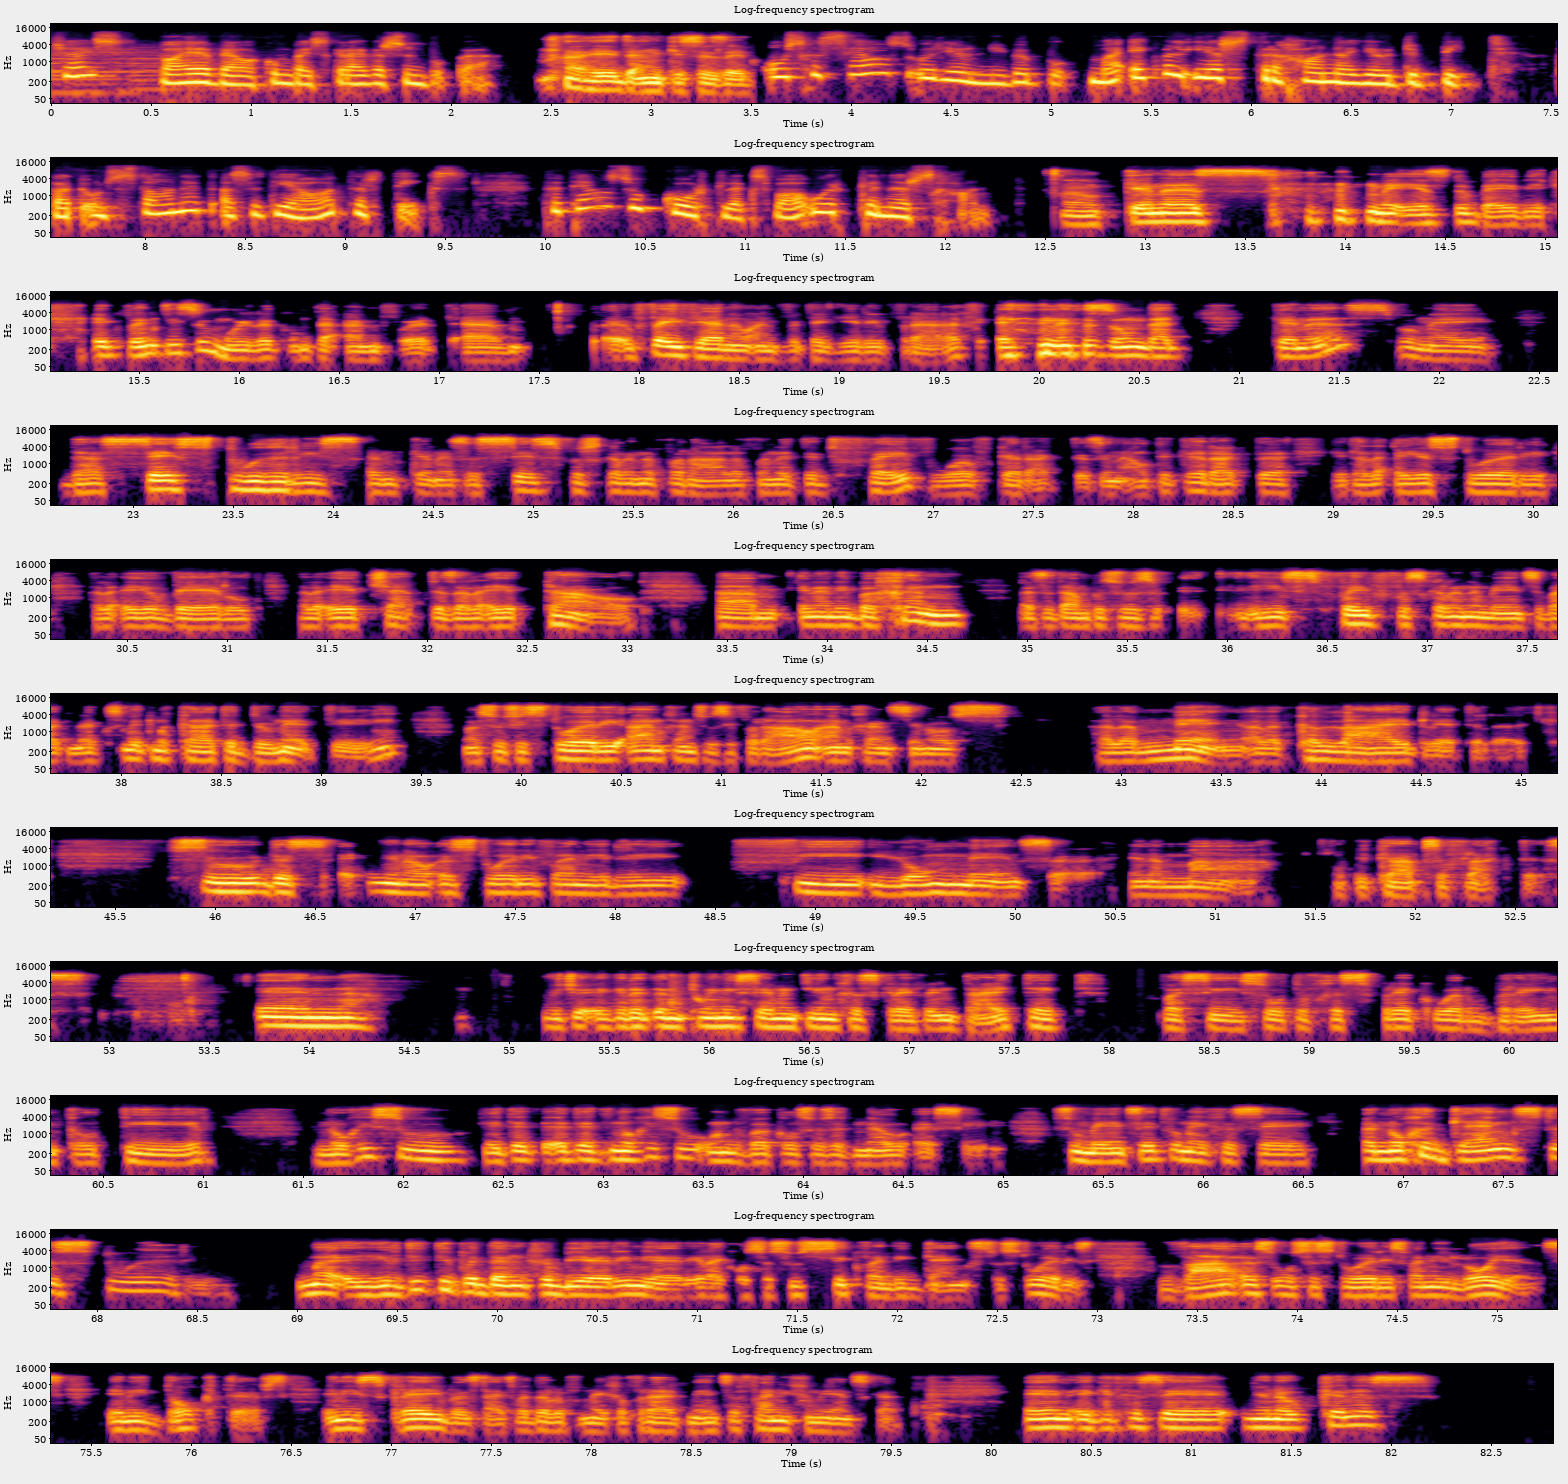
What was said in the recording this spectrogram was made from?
Chase, baie welkom by Skrywers en Boeke. Baie dankie Suzette. Ons gesels oor jou nuwe boek, maar ek wil eers teruggaan na jou debuut wat ontstaan het as 'n teaterteks. Vertel so kortliks waaroor kinders gaan. Oh, kinders, my eerste baby. Ek vind dit so moeilik om te antwoord. Ehm um, 5 jaar nou antwoord ek hierdie vraag en is omdat kinders vir my daar's ses stories in kinders, is ses verskillende verhale van dit het vyf hoofkarakters en elke karakter het hulle eie storie, hulle eie wêreld, hulle eie chapters, hulle eie taal. Um en in die begin is dit amper soos hier's vyf verskillende mense wat niks met mekaar te doen het nie, maar soos die storie aangaan, soos die verhaal aangaan, sien ons hulle meng, hulle collide letterlik. So dis you know 'n storie van hierdie vier jong mense in 'n ma op die Kaapse vlaktes. En weet jy ek het dit in 2017 geskryf en daai tyd was die soort of gesprek oor breinkultuur nog nie so het dit het dit nog nie so ontwikkel soos dit nou is nie. So mense het vir my gesê 'n nog 'n gangster storie. Maar hierdie tipe ding gebeur nie meer. Jy like ons is so siek van die gangster stories. Waar is ons stories van die lawyers en die dokters en die skrywers? Dit's wat hulle vir my gevra het, mense van die gemeenskap. En ek het gesê, you know, kinders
